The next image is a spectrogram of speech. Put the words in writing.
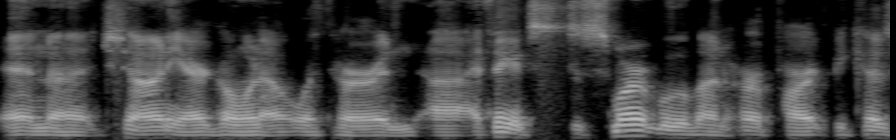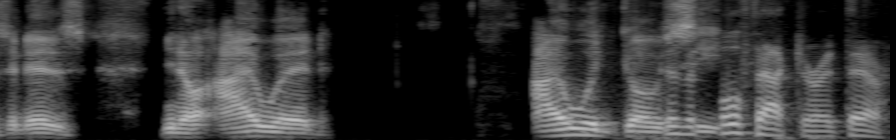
and uh, Johnny are going out with her, and uh, I think it's a smart move on her part because it is, you know, I would, I would go There's see a full factor right there.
